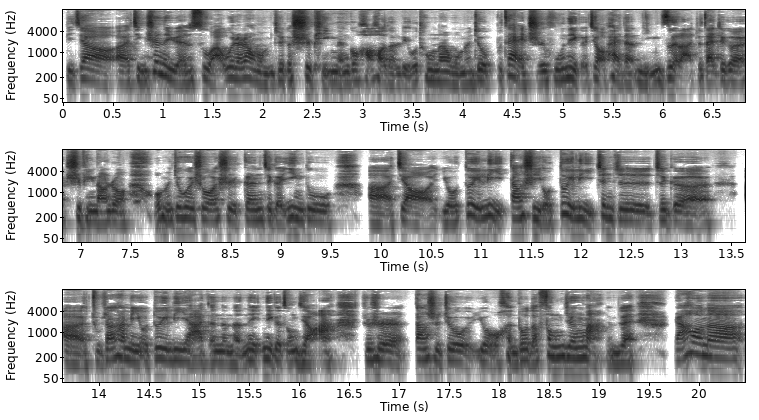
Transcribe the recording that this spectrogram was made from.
比较呃谨慎的元素啊，为了让我们这个视频能够好好的流通呢，我们就不再直呼那个教派的名字了。就在这个视频当中，我们就会说是跟这个印度。呃，叫有对立，当时有对立政治，这个呃主张他们有对立啊，等等的那那个宗教啊，就是当时就有很多的纷争嘛，对不对？然后呢，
